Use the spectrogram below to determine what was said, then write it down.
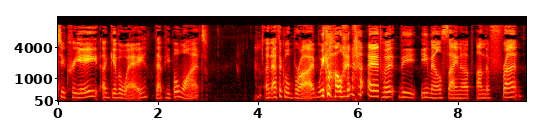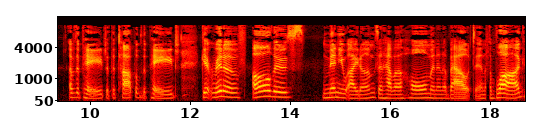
to create a giveaway that people want an ethical bribe, we call it. I put the email sign up on the front of the page, at the top of the page, get rid of all those menu items and have a home and an about and a blog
